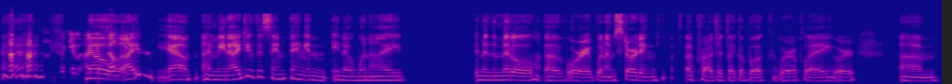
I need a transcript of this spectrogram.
I can I No, tell I yeah, I mean, I do the same thing, and you know, when I am in the middle of, or when I'm starting a project like a book or a play, or um,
